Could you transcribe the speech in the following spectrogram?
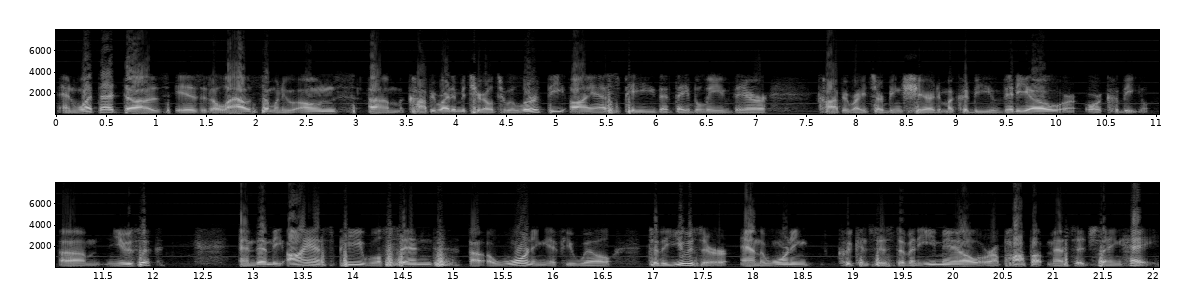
And what that does is it allows someone who owns um, copyrighted material to alert the ISP that they believe their copyrights are being shared. It could be a video or, or it could be um, music. And then the ISP will send a, a warning, if you will, to the user, and the warning could consist of an email or a pop-up message saying, "Hey,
